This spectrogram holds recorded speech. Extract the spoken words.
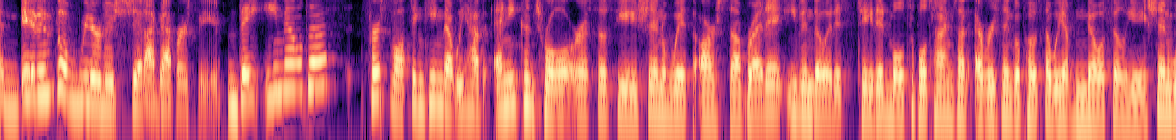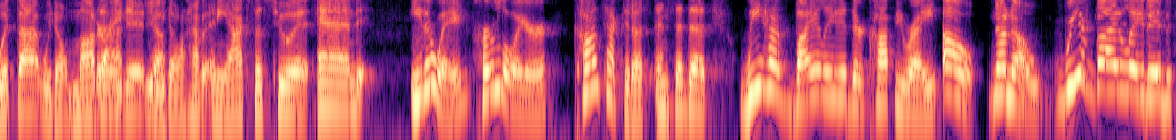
in. It is the weirdest shit I've ever seen. They emailed us, first of all, thinking that we have any control or association with our subreddit, even though it is stated multiple times on every single post that we have no affiliation with that. We don't moderate That- it. yeah. We don't have any access to it. And either way, her lawyer contacted us and said that we have violated their copyright. Oh, no, no. We have violated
